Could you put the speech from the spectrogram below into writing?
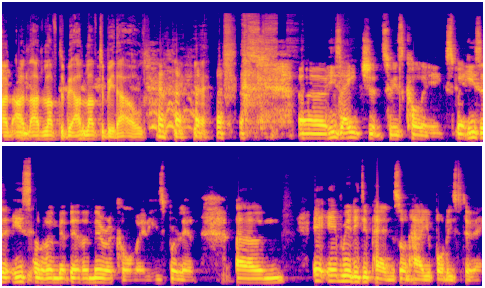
I'd, I'd, I'd, love to be. I'd love to be that old. yeah. uh, he's ancient to his colleagues, but he's a, he's sort of a bit of a miracle. Really, he's brilliant. Um, it, it, really depends on how your body's doing.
